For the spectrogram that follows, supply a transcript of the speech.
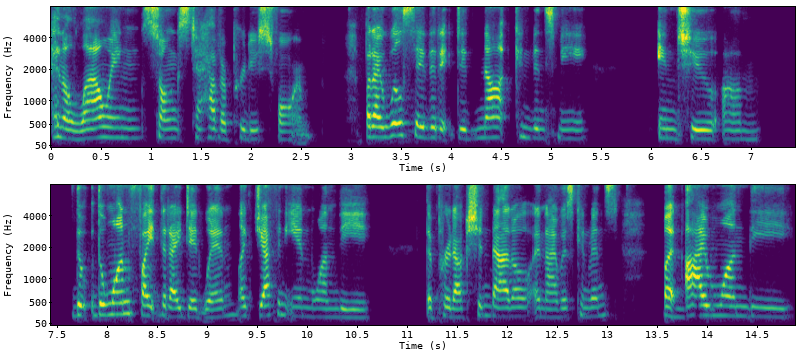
and allowing songs to have a produced form but i will say that it did not convince me into um the the one fight that i did win like jeff and ian won the the production battle and i was convinced but mm-hmm. i won the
